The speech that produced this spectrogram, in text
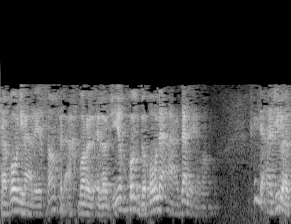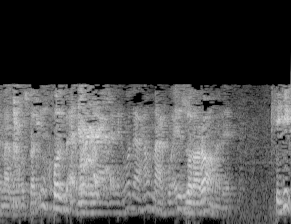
که قولی علیه السلام فی الاخبار الالهیه خود به قول اعدل امام. خیلی عجیب از مرموم استاد این خود به قول اعدل امام در همون مرفوعه زراره آمده که هیچ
